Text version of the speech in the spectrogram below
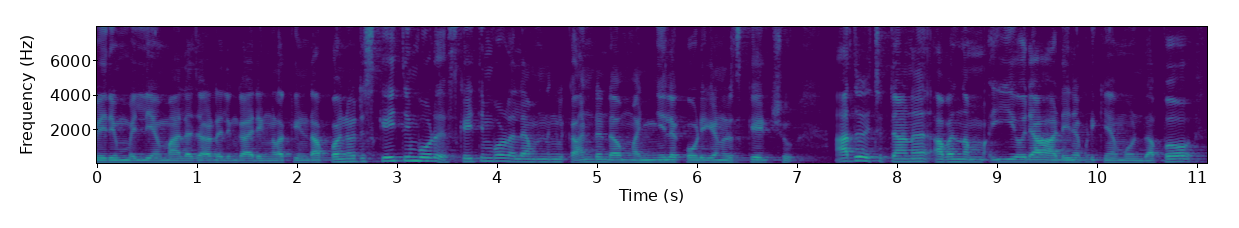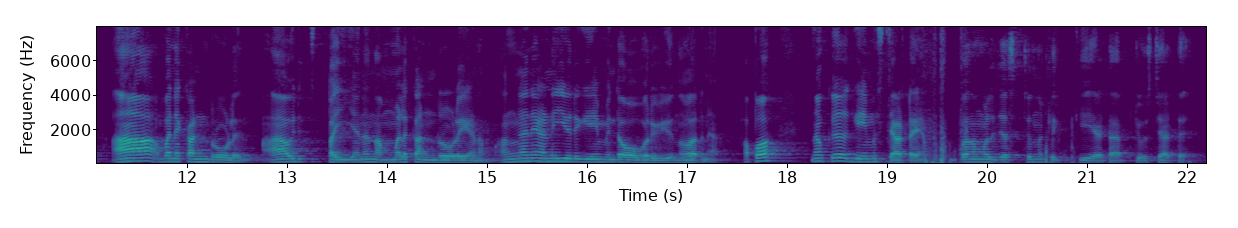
വരും. വലിയ മല ചാടലും കാര്യങ്ങളൊക്കെ ഉണ്ട്. അപ്പോൾ അവനൊരു സ്കേറ്റിംഗ് ബോർഡ് സ്കേറ്റിംഗ് ബോർഡെല്ലാം നിങ്ങൾ കണ്ടിട്ടുണ്ടാവും. മഞ്ഞിലൊക്കെ ഓടിക്കണ ഒരു സ്കേറ്റ് ഷൂ അത് വെച്ചിട്ടാണ് അവൻ നമ്മ ഈ ഒരു ആടിനെ പിടിക്കാൻ പോകുന്നത്. അപ്പോൾ ആ അവനെ കൺട്രോൾ ആ ഒരു പയ്യനെ നമ്മൾ കൺട്രോൾ ചെയ്യണം. അങ്ങനെയാണ് ഈ ഒരു ഗെയിമിന്റെ ഓവർവ്യൂ എന്ന് പറഞ്ഞാൽ അപ്പോൾ നമുക്ക് ഗെയിം സ്റ്റാർട്ട് ചെയ്യാം. അപ്പോൾ നമ്മൾ ജസ്റ്റ് ഒന്ന് ക്ലിക്ക് ചെയ്യുക ടാപ്പ് ടു സ്റ്റാർട്ട്.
